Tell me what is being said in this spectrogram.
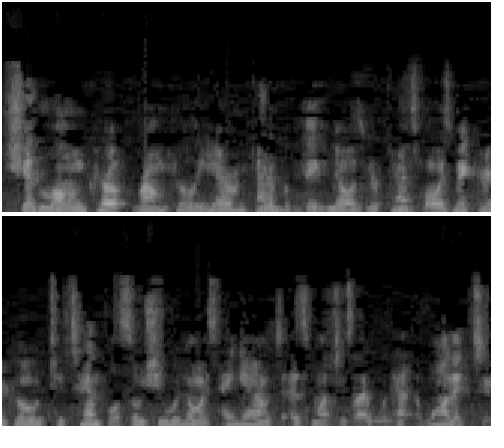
She had long, cur brown curly hair and kind of a big nose, and her parents would always make her go to temple, so she wouldn't always hang out as much as I would have wanted to.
